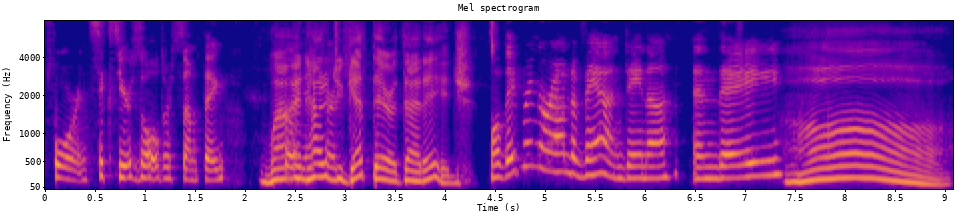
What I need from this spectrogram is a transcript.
four and six years old or something. Wow. And how did you get there at that age? Well, they bring around a van, Dana, and they Oh.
